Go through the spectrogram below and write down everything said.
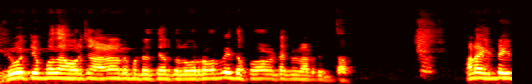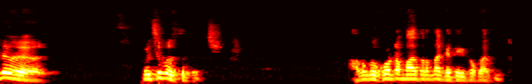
இருபத்தி ஒன்பதாம் வருஷம் நாடாளுமன்ற தேர்தல் வர்றவர்கள் இந்த போராட்டங்கள் நடந்துட்டு தான் ஆனால் இந்த இது பிசுபத்து போச்சு. அவங்க கூட்டம் மாத்திரம் தான் கத்திக்கிட்டு உட்காந்துட்டு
